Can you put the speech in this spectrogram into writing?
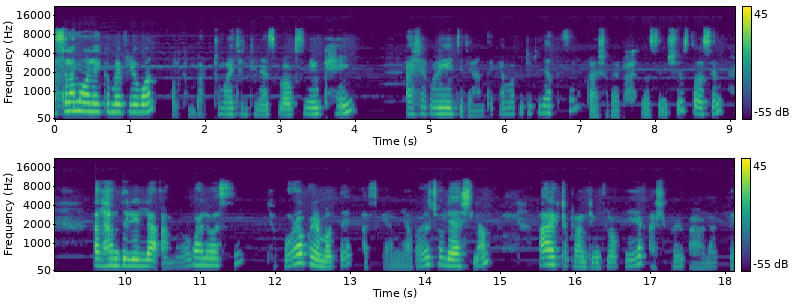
আসসালামু আলাইকুম everyone welcome back to my চ্যান্টিনাস ব্লগস নিউ খেই আশা করি যে যেখান থেকে আমার ভিডিওটি দেখতেছেন, আপনারা সবাই ভালো আছেন, সুস্থ আছেন। আলহামদুলিল্লাহ, আমরাও ভালো আছি। বরাবরের মধ্যে আজকে আমি আবারও চলে আসলাম আর একটা প্লান্টিং ব্লগ নিয়ে। আশা করি ভালো লাগবে।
